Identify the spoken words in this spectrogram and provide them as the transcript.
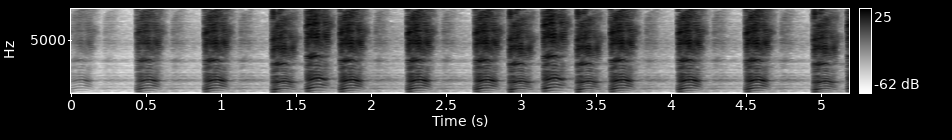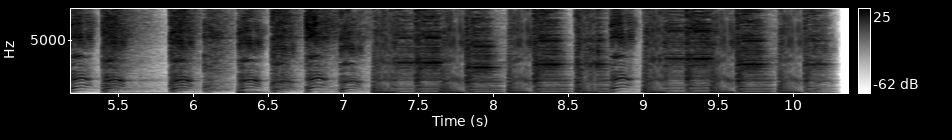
Huh, huh.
